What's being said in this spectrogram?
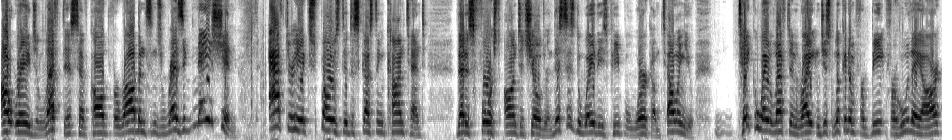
Outraged leftists have called for Robinson's resignation after he exposed the disgusting content that is forced onto children. This is the way these people work. I'm telling you. Take away left and right and just look at them for be, for who they are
